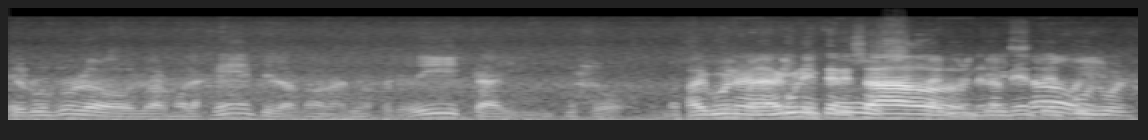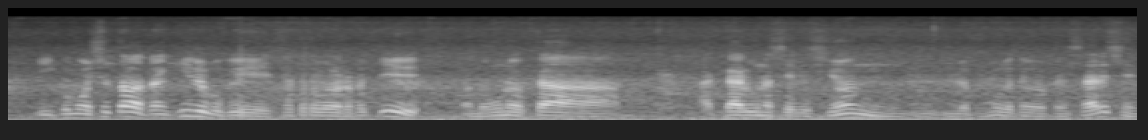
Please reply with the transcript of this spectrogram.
El run run lo, armó la gente, lo armaron algunos periodistas, incluso ¿Alguna, algún interesado en el ambiente del fútbol. Y, como yo estaba tranquilo, porque ya te lo voy a repetir, cuando uno está a cargo de una selección, lo primero que tengo que pensar es en,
